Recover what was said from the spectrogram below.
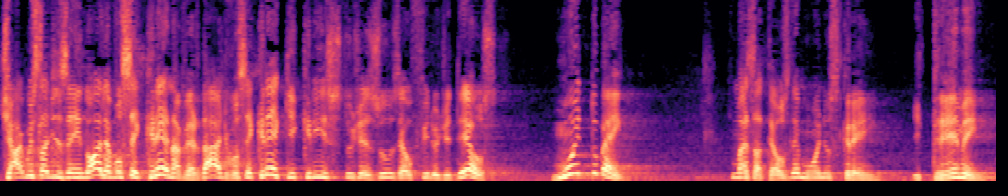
Tiago está dizendo: olha, você crê na verdade? Você crê que Cristo Jesus é o Filho de Deus? Muito bem, mas até os demônios creem e tremem.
